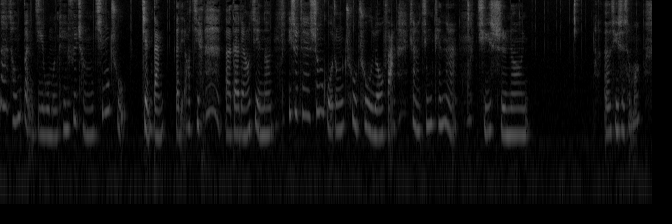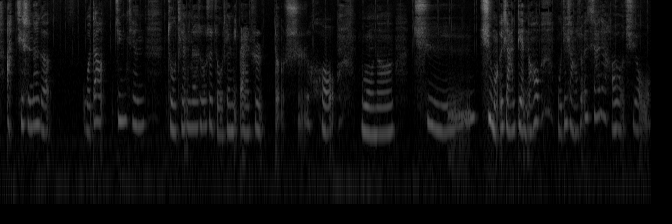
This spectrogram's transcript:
那从本集我们可以非常清楚、简单的了解，呃的了解呢，其实在生活中处处有法。像今天呢，其实呢，呃，其实什么啊？其实那个，我到今天、昨天应该说是昨天礼拜日的时候，我呢。去去某一家店，然后我就想说，哎，这家店好有趣哦，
